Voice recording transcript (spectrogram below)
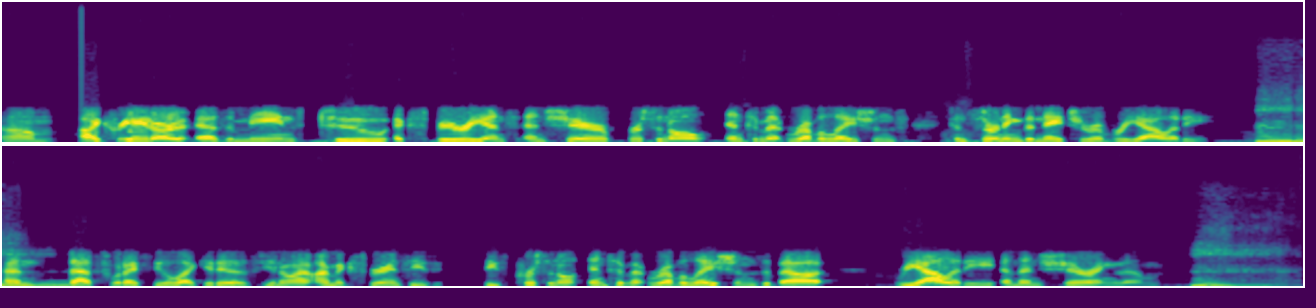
um, I create art as a means to experience and share personal, intimate revelations concerning the nature of reality. Mm-hmm. And that's what I feel like it is. You know, I, am experiencing these, these personal, intimate revelations about reality and then sharing them. Mm.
